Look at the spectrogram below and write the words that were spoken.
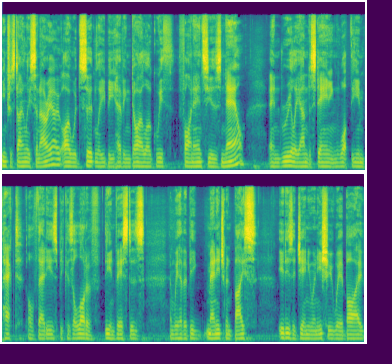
interest only scenario, I would certainly be having dialogue with financiers now and really understanding what the impact of that is because a lot of the investors, and we have a big management base, it is a genuine issue whereby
